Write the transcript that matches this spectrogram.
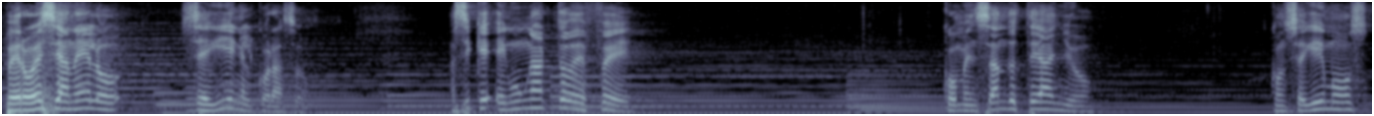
Pero ese anhelo seguía en el corazón. Así que en un acto de fe, comenzando este año, conseguimos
